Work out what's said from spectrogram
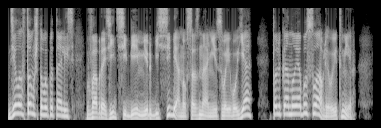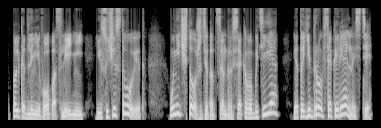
Дело в том, что вы пытались вообразить себе мир без себя, но в сознании своего «я» только оно и обуславливает мир. Только для него последний и существует. Уничтожить этот центр всякого бытия — это ядро всякой реальности,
